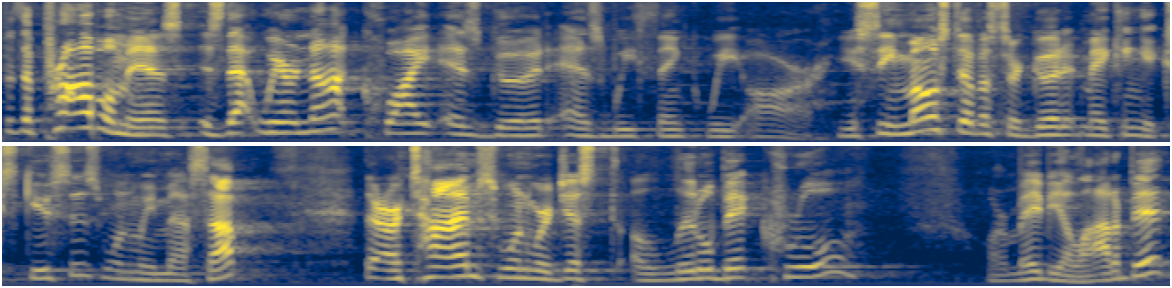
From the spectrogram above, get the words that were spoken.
But the problem is, is that we're not quite as good as we think we are. You see, most of us are good at making excuses when we mess up. There are times when we're just a little bit cruel, or maybe a lot of bit.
